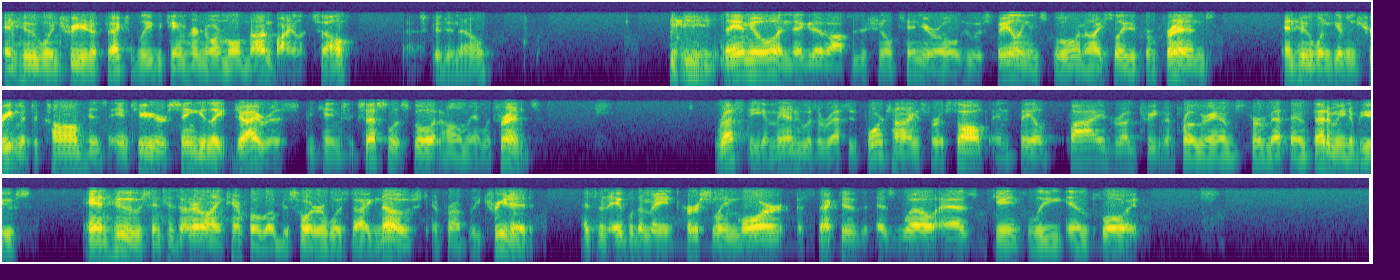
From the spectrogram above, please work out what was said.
and who, when treated effectively, became her normal, nonviolent self. That's good to know. Samuel, a negative oppositional 10 year old who was failing in school and isolated from friends, and who, when given treatment to calm his anterior cingulate gyrus, became successful at school, at home, and with friends. Rusty, a man who was arrested four times for assault and failed five drug treatment programs for methamphetamine abuse, and who, since his underlying temporal lobe disorder was diagnosed and properly treated, has been able to remain personally more effective as well as gainfully employed.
